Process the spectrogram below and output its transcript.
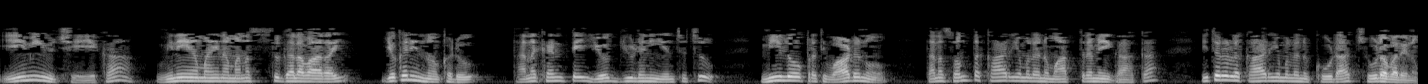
ఏమీ చేయక వినయమైన మనస్సు గలవారై యొకనిన్నొకడు తనకంటే యోగ్యుడని ఎంచుచు మీలో ప్రతివాడును తన సొంత కార్యములను మాత్రమే గాక ఇతరుల కార్యములను కూడా చూడవలెను.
